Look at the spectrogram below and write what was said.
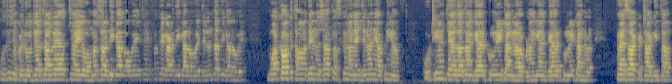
ਉਹਦੇ 'ਚ ਬਲਡੋਜ਼ਰ ਚੱਲ ਰਿਹਾ, ਚਾਹੇ ਉਹ ਅੰਮ੍ਰਿਤਸਰ ਦੀ ਗੱਲ ਹੋਵੇ, ਚਾਹੇ ਫਤਿਹਗੜ੍ਹ ਦੀ ਗੱਲ ਹੋਵੇ, ਜਲੰਧਰ ਦੀ ਗੱਲ ਹੋਵੇ। ਵੱਖ-ਵੱਖ ਥਾਵਾਂ ਤੇ ਨਸ਼ਾ ਤਸਕਰਾਂ ਨੇ ਜਿਨ੍ਹਾਂ ਨੇ ਆਪਣੀਆਂ ਕੋਠੀਆਂ, ਜਾਇਦਾਦਾਂ ਗੈਰ ਕਾਨੂੰਨੀ ਢੰਗ ਨਾਲ ਬਣਾਈਆਂ ਗੈਰ ਕਾਨੂੰਨੀ ਢੰਗ ਨਾਲ ਪੈਸਾ ਇਕੱਠਾ ਕੀਤਾ।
